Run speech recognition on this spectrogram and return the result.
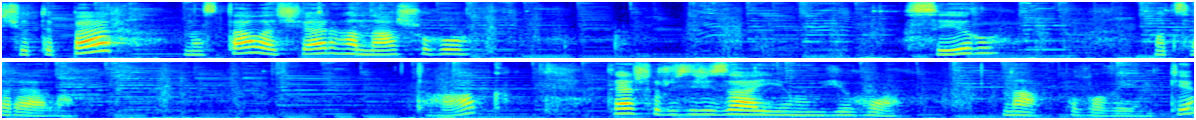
Що тепер настала черга нашого сиру моцарелла. Так, теж розрізаємо його на половинки.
